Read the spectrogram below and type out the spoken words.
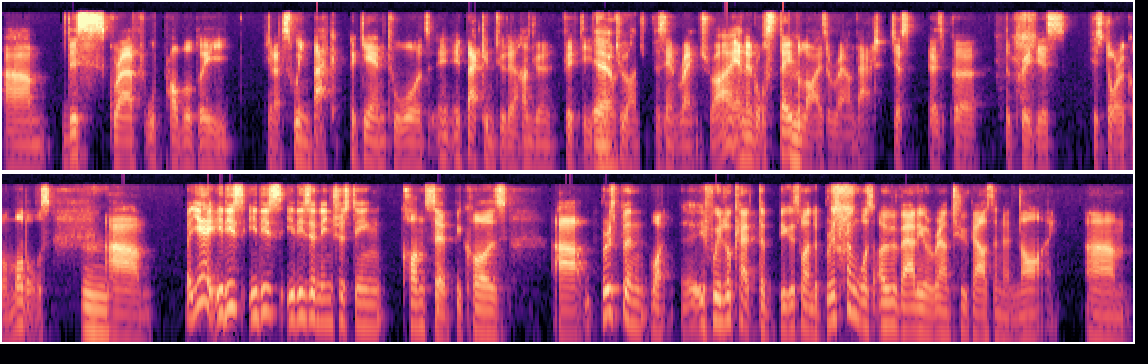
um, this graph will probably you know swing back again towards back into the 150 yeah. to 200 percent range, right? And it will stabilize mm. around that, just as per the previous historical models. Mm. Um, but yeah, it is it is it is an interesting concept because uh, Brisbane. What if we look at the biggest one? The Brisbane was overvalued around 2009. Um,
